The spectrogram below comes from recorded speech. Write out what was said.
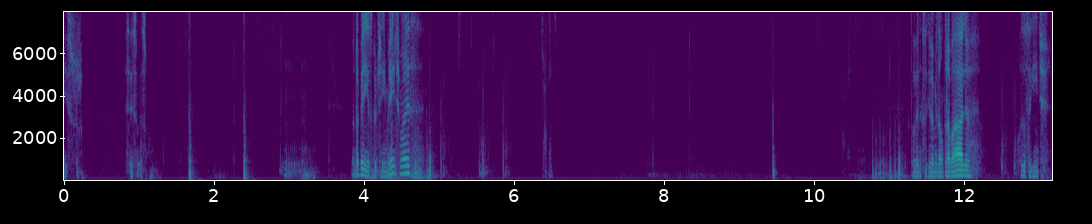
Isso. Isso mesmo. Não é bem isso que eu tinha em mente, mas... Tô vendo que isso aqui vai um trabalho. Vou fazer o seguinte.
